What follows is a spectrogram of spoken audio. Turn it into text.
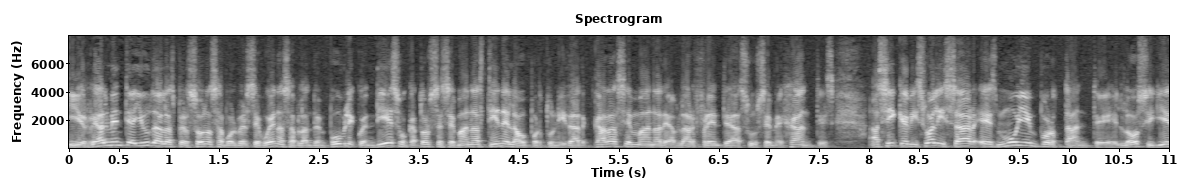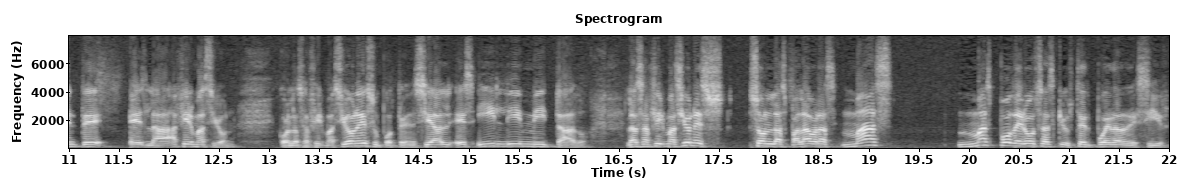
y realmente ayuda a las personas a volverse buenas hablando en público. En 10 o 14 semanas tiene la oportunidad cada semana de hablar frente a sus semejantes. Así que visualizar es muy importante. Lo siguiente es la afirmación. Con las afirmaciones su potencial es ilimitado. Las afirmaciones son las palabras más más poderosas que usted pueda decir.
